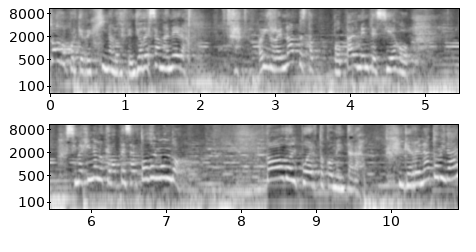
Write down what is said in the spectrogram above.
Todo porque Regina lo defendió de esa manera. Ay, Renato está totalmente ciego. ¿Se imagina lo que va a pensar todo el mundo? Puerto comentará que Renato Vidal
